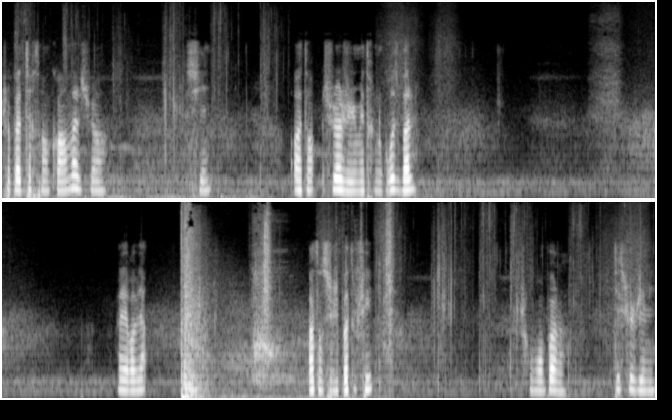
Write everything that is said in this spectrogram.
Je vais pas te dire c'est encore un mal tu vois. Si. Oh attends, celui-là je vais lui mettre une grosse balle. Allez reviens. Attends, si je l'ai pas touché. Je comprends pas là. Qu'est-ce que j'ai mis?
